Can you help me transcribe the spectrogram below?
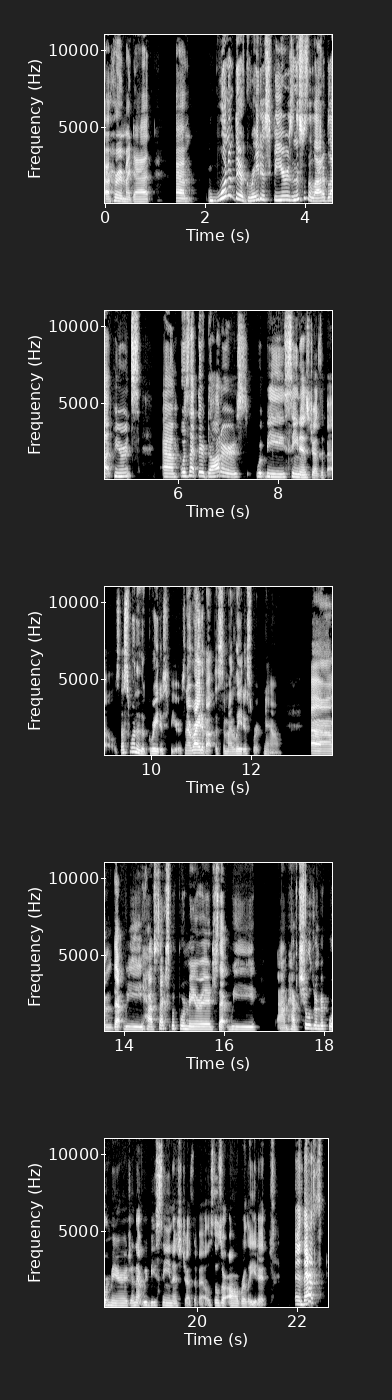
uh, her and my dad. Um, one of their greatest fears, and this was a lot of Black parents, um, was that their daughters would be seen as Jezebels. That's one of the greatest fears. And I write about this in my latest work now um, that we have sex before marriage, that we um, have children before marriage, and that we be seen as Jezebels. Those are all related. And that's,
